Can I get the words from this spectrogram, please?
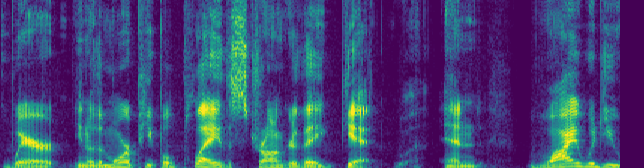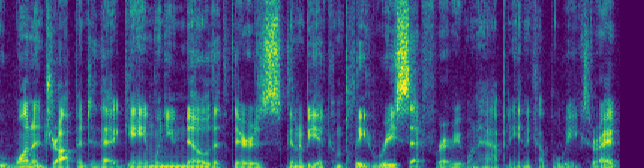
where, you know, the more people play, the stronger they get. And why would you want to drop into that game when you know that there's going to be a complete reset for everyone happening in a couple weeks, right?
